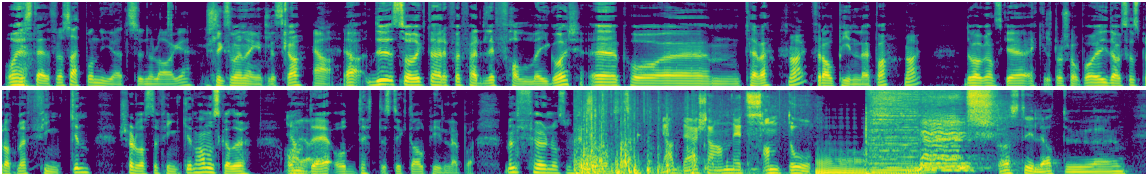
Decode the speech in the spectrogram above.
oh, ja. i stedet for å sette på nyhetsunderlaget. Slik som en egentlig skal? Ja. Du, så ikke det her forferdelige fallet i går eh, på eh, TV? Nei. Fra alpinløypa? Nei. Det var ganske ekkelt å se på. I dag skal vi prate med Finken. Sjølveste Finken, han huska du. Om det og dette stykket alpinløpet. Men før noe som helst annet Ja, der sa han et sant ord. Da stiller jeg at du eh,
